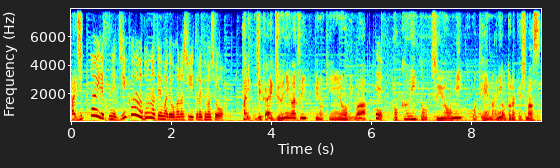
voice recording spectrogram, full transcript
はい次回ですね。次回はどんなテーマでお話しいただきましょはい、次回12月1日の金曜日はええ、得意と強みをテーマにお届けします。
